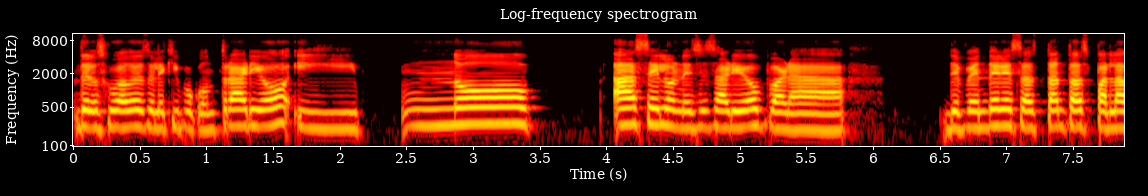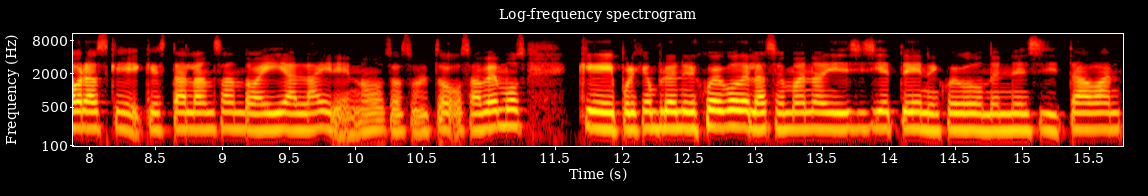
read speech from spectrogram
de los jugadores del equipo contrario y no hace lo necesario para defender esas tantas palabras que, está lanzando ahí al aire, ¿no? O sea, sobre todo sabemos que, por ejemplo, en el juego de la semana 17, en el juego donde necesitaban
